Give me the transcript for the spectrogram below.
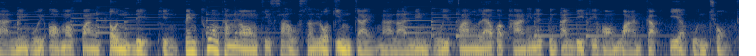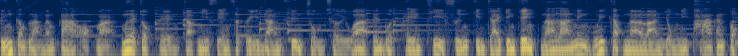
ลานเม่งหุยออกมาฟังตนดีดพิน เป็นท่วงทำนองที่เศร้าสลดกินใจนาลานเม่งหุยฟังแล้วก็พานให้นึกถึงอดีตที่หอมหวานกับเอี้ยหุนชง ถึงกำลังน้ำตาออกมา เมื่อจบเพลงกับมีเสียงสตรีดังขึ้นชมเชยว่าเป็นบทเพลงที่ซึ้งกินใจจริง ๆ นาลานเม่งหุยกับนาลานยงนิพากันตก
